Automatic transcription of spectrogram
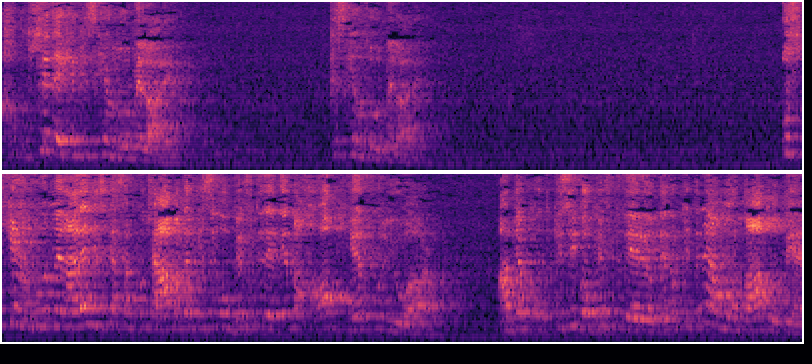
آپ اسے دیکھیں کس کے حضور میں لا رہے ہیں کس کے حضور میں لا رہے ہیں اس کے حضور میں لا رہے ہیں جس کا سب کچھ آپ اگر کسی کو گفٹ دیتے ہیں تو ہاؤ کیئرفل یو آر آپ جب کسی کو گفٹ دے رہے ہوتے ہیں تو کتنے آپ محتاط ہوتے ہیں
